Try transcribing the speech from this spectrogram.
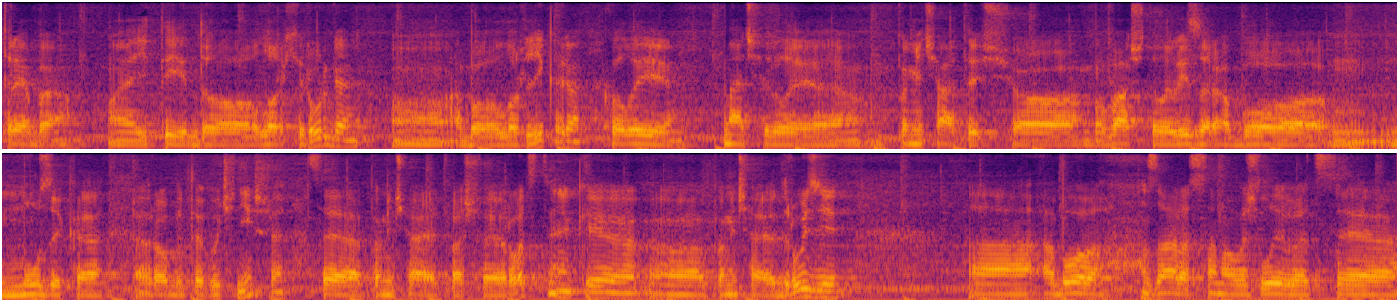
треба е, йти до лор-хірурга е, або лор-лікаря, коли почали помічати, що ваш телевізор або музика робите гучніше, це помічають ваші родственники, е, помічають друзі. Або зараз саме важливе це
